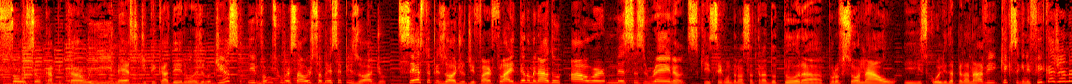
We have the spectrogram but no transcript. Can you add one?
Eu sou o seu capitão e mestre de picadeiro, Ângelo Dias, e vamos conversar hoje sobre esse episódio, sexto episódio de Firefly, denominado Our Mrs. Reynolds, que, segundo a nossa tradutora profissional e escolhida pela nave, o que, que significa, Jana?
